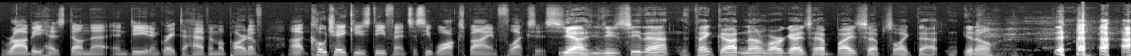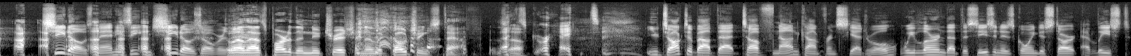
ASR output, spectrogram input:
Robbie has done that indeed. And great to have him a part of uh, Coach Akey's defense as he walks by and flexes. Yeah, do you see that? Thank God none of our guys have biceps like that, you know. Cheetos, man. He's eating Cheetos over there. Well, that's part of the nutrition of the coaching staff. That's so. great. You talked about that tough non conference schedule. We learned that the season is going to start, at least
